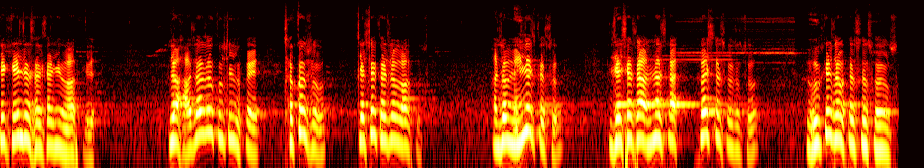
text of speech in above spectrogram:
ते केंद्र सरकारने माफ केलं. जो हजारो कोटी रुपये थकवतो हो, त्याचं कर्ज माफ होतं. आणि जो मेहनत करतो देशाचा अन्नाचा प्रश्न सोडवतो भुकेचा प्रश्न सोडवतो.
